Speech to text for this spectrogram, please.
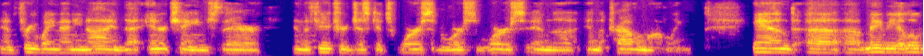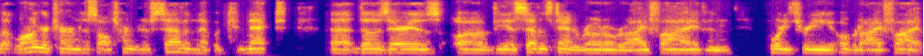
and Freeway 99, that interchange there in the future just gets worse and worse and worse in the in the travel modeling. And uh, uh, maybe a little bit longer term, this alternative 7 that would connect uh, those areas via seven Standard Road over to I-5 and 43 over to I-5,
